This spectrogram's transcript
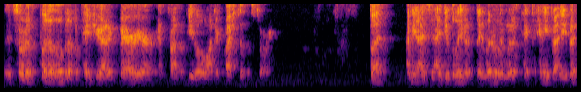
it sort of put a little bit of a patriotic barrier in front of people who wanted to question the story. But I mean, I, I do believe that they literally would have picked anybody. But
